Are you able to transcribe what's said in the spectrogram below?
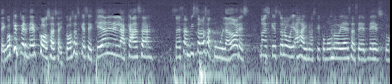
Tengo que perder cosas. Hay cosas que se quedan en la casa. Ustedes han visto los acumuladores. No, es que esto lo voy a... Ay, no, es que cómo me voy a deshacer de esto.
